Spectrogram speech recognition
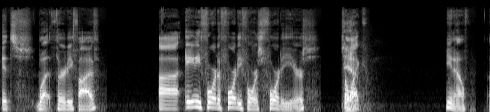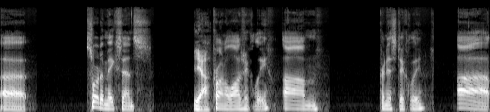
It's what, 35? Uh 84 to 44 is 40 years. So Yeah. like you know, uh sort of makes sense Yeah. chronologically, um chronistically. Uh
